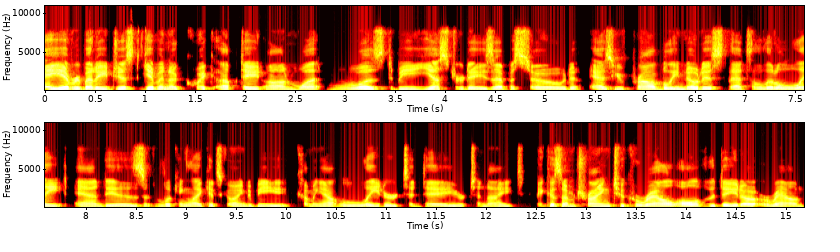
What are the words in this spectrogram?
Hey, everybody, just giving a quick update on what was to be yesterday's episode. As you've probably noticed, that's a little late and is looking like it's going to be coming out later today or tonight because I'm trying to corral all of the data around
